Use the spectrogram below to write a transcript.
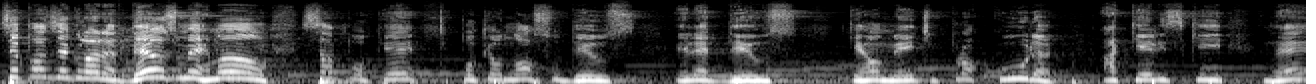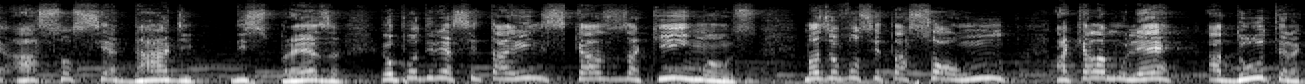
Você pode dizer glória a Deus. Deus, meu irmão. Sabe por quê? Porque o nosso Deus, ele é Deus que realmente procura aqueles que né, a sociedade despreza. Eu poderia citar N casos aqui, irmãos, mas eu vou citar só um. Aquela mulher adúltera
